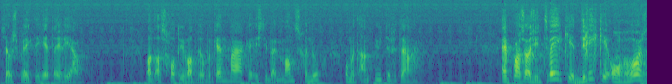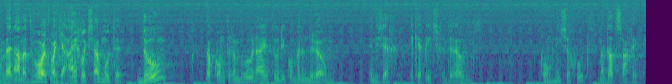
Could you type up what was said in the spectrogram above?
zo spreekt de Heer tegen jou. Want als God u wat wil bekendmaken, is hij bij mans genoeg om het aan u te vertellen. En pas als je twee keer, drie keer ongehoorzaam bent aan het woord wat je eigenlijk zou moeten doen, dan komt er een broer naar je toe, die komt met een droom. En die zegt, ik heb iets gedroomd. Komt niet zo goed, maar dat zag ik.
